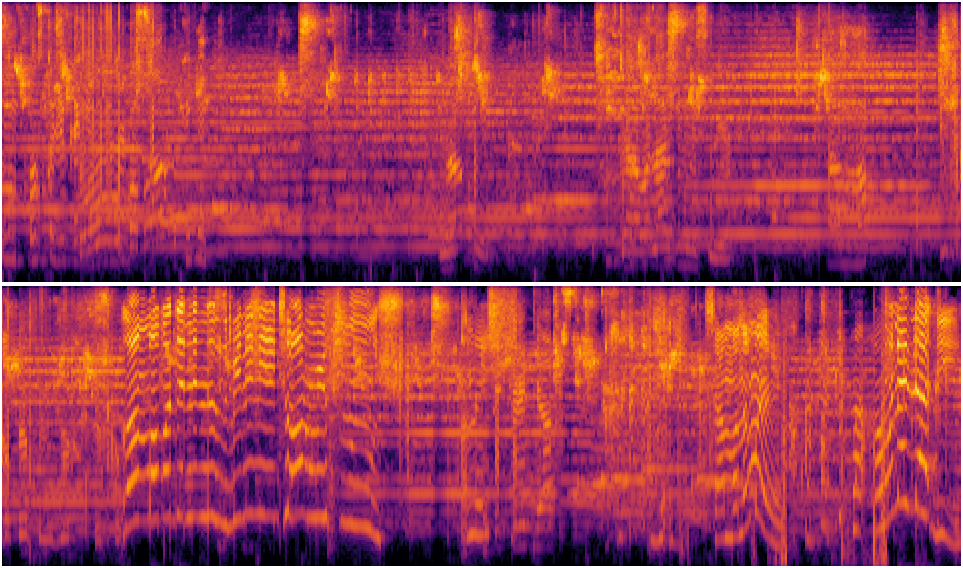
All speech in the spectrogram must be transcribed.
Oğlum koskoca kayıp. Oo, baba. Ne yapayım? Canavarlar girmesin diye. Tamam. Üç kapı. Üç kapı. Lan baba dediniz beni niye çağırmıyorsunuz? Ana ş- Ya. sen bana mı? Aman evladı.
